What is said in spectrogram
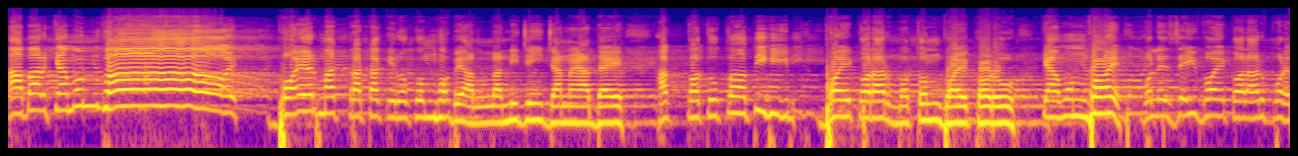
আবার কেমন ভয়? ভয়ের মাত্রাটা কীরকম হবে আল্লাহ নিজেই জানা দেয়। হাক্কত কতিহি ভয় করার মতন ভয় করো। কেমন ভয়? বলে, যেই ভয় করার পরে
